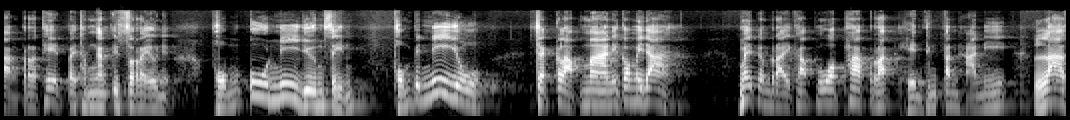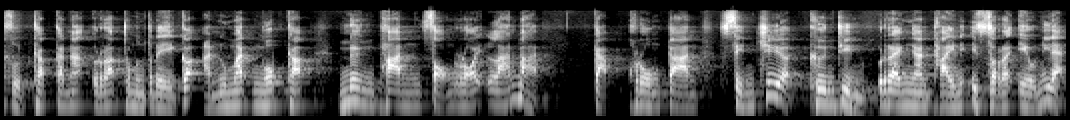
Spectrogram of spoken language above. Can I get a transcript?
ต่างประเทศไปทำงานอิสราเอลเนี่ยผมกู้หนี้ยืมสิน ผมเป็นหนี้อยู่ จะกลับมานี่ก็ไม่ได้ ไม่เป็นไรครับ เพราะว่าภาครัฐเห็นถึงปัญหานี้ ล่าสุดครับคณะรัฐมนตรีก็อนุมัติงบครับ 1,200 ล้านบาท กับโครงการสินเชื่อคืนถิ่นแรงงานไทยในอิสราเอลนี่แหละ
